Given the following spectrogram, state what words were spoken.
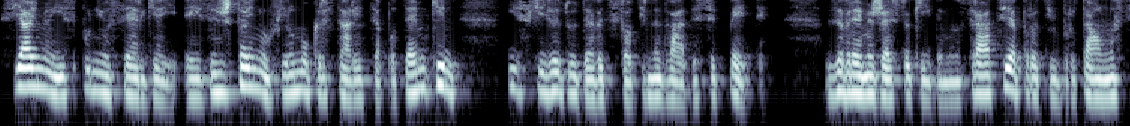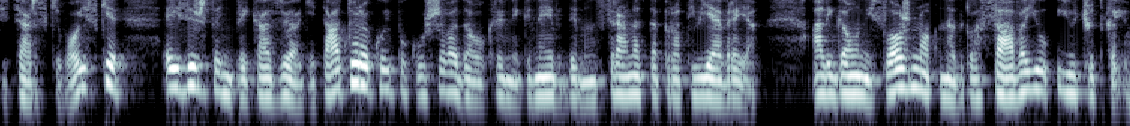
sjajno je ispunio Sergej Eisenstein u filmu Krstarica Potemkin iz 1925. Za vreme žestokih demonstracija protiv brutalnosti carske vojske, Eisenstein prikazuje agitatora koji pokušava da okrene gnev demonstranata protiv jevreja, ali ga oni složno nadglasavaju i učutkaju.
